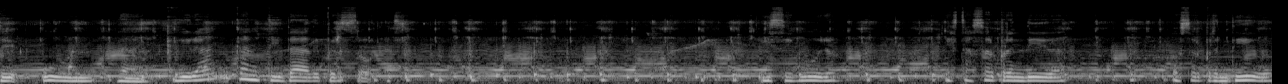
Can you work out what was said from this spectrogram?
de una gran cantidad de personas. Y seguro estás sorprendida o sorprendido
